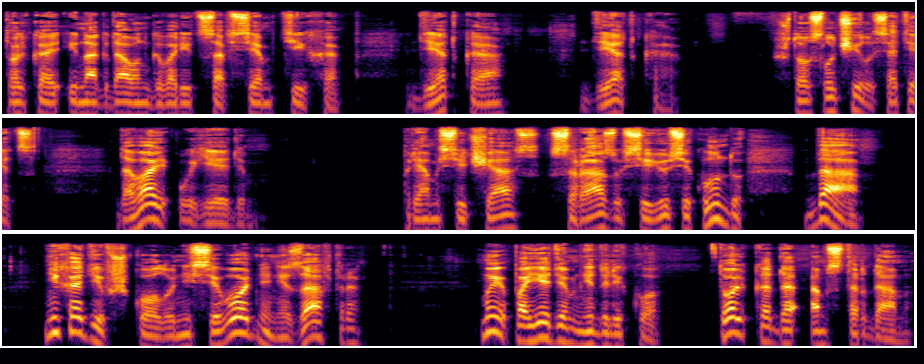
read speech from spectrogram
Только иногда он говорит совсем тихо. «Детка, детка». «Что случилось, отец? Давай уедем». «Прямо сейчас, сразу, сию секунду?» «Да». Не ходи в школу ни сегодня, ни завтра. Мы поедем недалеко, только до Амстердама.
